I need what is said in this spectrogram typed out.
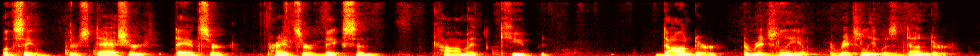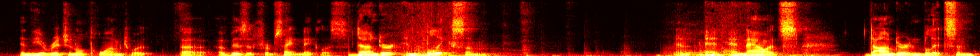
well let's see, there's Dasher, Dancer, Prancer, Vixen, Comet, Cupid, Donder. Originally originally it was Dunder in the original poem to uh, a visit from St. Nicholas. Dunder and Blixem. And, and, and now it's Donder and Blitzen,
